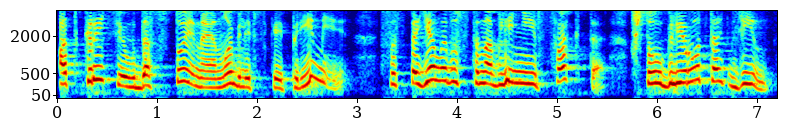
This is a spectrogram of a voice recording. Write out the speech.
открытие, удостоенное Нобелевской премии, состояло в установлении факта, что углерод-1 –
